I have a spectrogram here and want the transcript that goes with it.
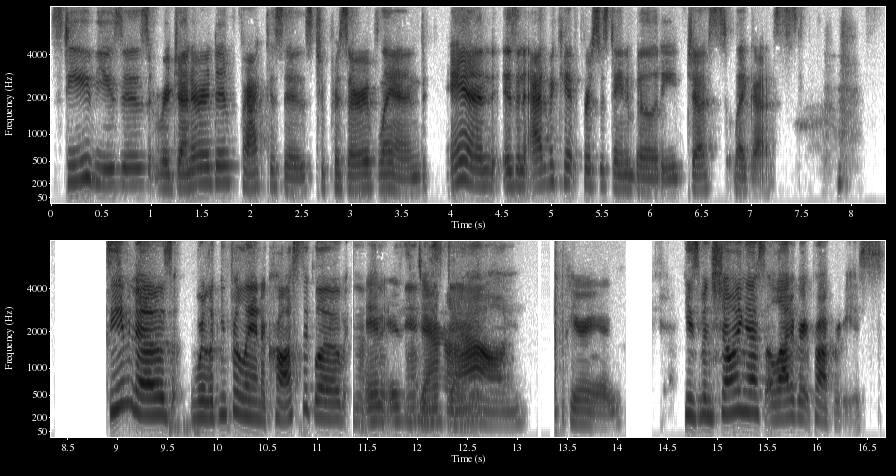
Steve uses regenerative practices to preserve land and is an advocate for sustainability, just like us. Steve knows we're looking for land across the globe And is and down. is down. Period. He's been showing us a lot of great properties.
